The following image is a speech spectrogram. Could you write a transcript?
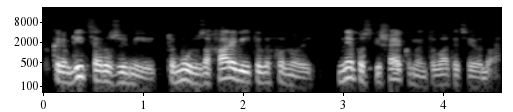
В Кремлі це розуміють, тому Захарові й телефонують. Не поспішай коментувати цей удар.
